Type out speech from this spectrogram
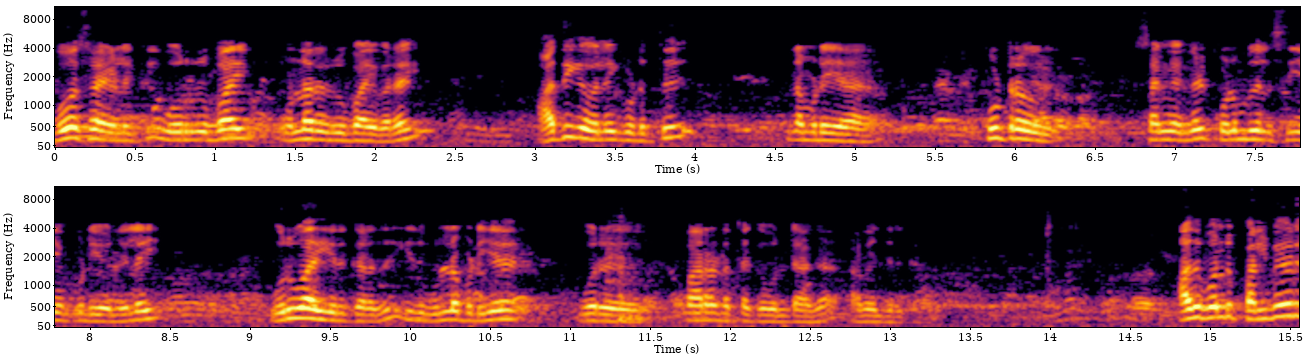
விவசாயிகளுக்கு ஒரு ரூபாய் ஒன்றரை ரூபாய் வரை அதிக விலை கொடுத்து நம்முடைய கூட்டுறவு சங்கங்கள் கொள்முதல் செய்யக்கூடிய நிலை உருவாகி இருக்கிறது. இது உள்ளபடியே ஒரு பாராட்டத்தக்க ஒன்றாக அமைந்திருக்கிறது. அதுபோன்று பல்வேறு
